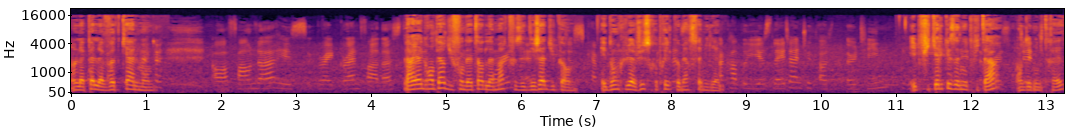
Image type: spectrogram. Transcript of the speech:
On l'appelle la vodka allemande. L'arrière-grand-père du fondateur de la marque faisait déjà du corn, et donc lui a juste repris le commerce familial. Et puis quelques années plus tard, en 2013,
